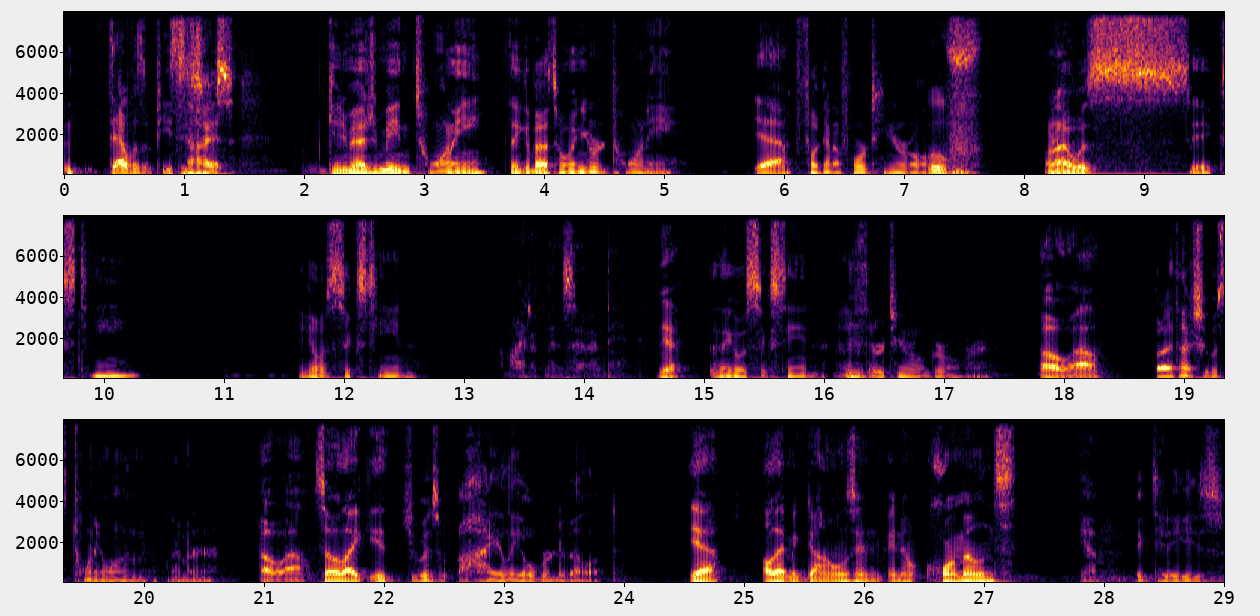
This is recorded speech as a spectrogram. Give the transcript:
dad was a piece of Nice. shit. Can you imagine being 20? Think about to when you were 20. Yeah. Fucking a 14 year old. Oof. When I was 16, I think I was 16. I might have been 17. Yeah. I think I was 16. I had a Mhm. 13 year old girlfriend, Oh, wow. but I thought she was 21 when I met her. Oh, wow. So, like, it, She was highly overdeveloped. yeah. all that McDonald's and, and hormones. Yeah, big titties.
